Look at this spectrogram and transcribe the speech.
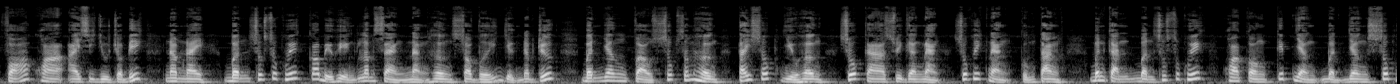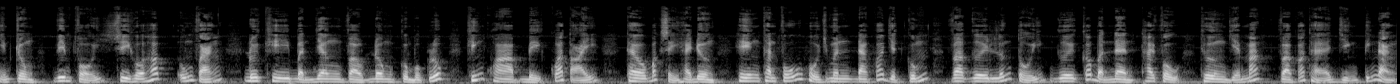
phó khoa ICU cho biết, năm nay bệnh sốt xuất huyết có biểu hiện lâm sàng nặng hơn so với những năm trước. Bệnh nhân vào sốt sớm hơn, tái sốt nhiều hơn, số ca suy gan nặng, sốt huyết nặng cũng tăng. Bên cạnh bệnh sốt xuất huyết, khoa còn tiếp nhận bệnh nhân sốt nhiễm trùng, viêm phổi, suy hô hấp, uống ván. Đôi khi bệnh nhân vào đông cùng một lúc khiến khoa bị quá tải. Theo bác sĩ Hải Đường, hiện thành phố Hồ Chí Minh đang có dịch cúm và người lớn tuổi, người có bệnh nền, thai phụ thường dễ mắc và có thể diễn tiến nặng.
